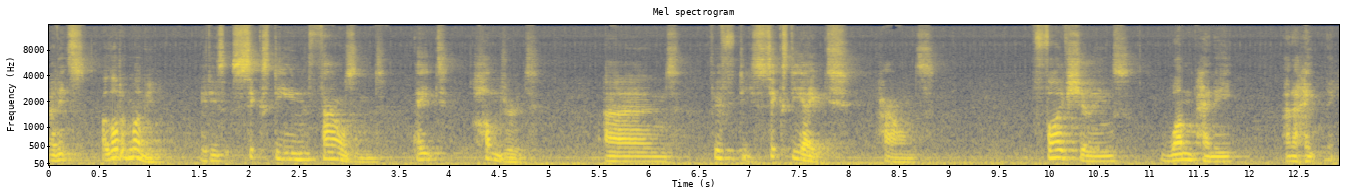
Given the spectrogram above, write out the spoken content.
And it's a lot of money. It is 16,850, 68 pounds. Five shillings one penny, and a halfpenny.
